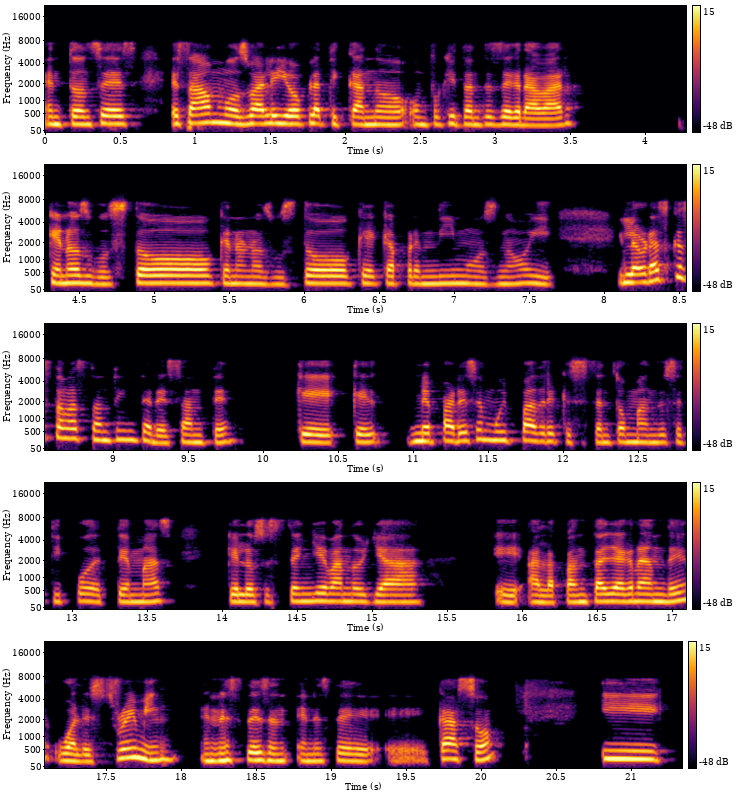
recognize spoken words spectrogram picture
Entonces, estábamos, Vale y yo platicando un poquito antes de grabar qué nos gustó, qué no nos gustó, qué, aprendimos, ¿no? Y, y, la verdad es que está bastante interesante que, me parece muy padre que se estén tomando ese tipo de temas, que los estén llevando ya eh, a la pantalla grande o al streaming en este, en este eh, caso, y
